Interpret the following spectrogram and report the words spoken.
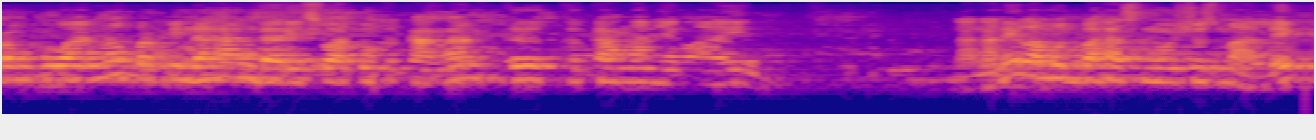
perempuan no perpindahan dari suatu kekangan ke kekangan yang lain. Nah nanti lamun bahas nusyus malik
